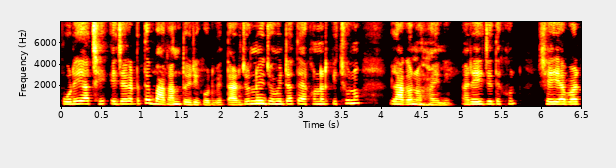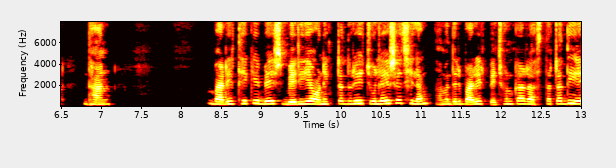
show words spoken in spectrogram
পড়ে আছে, এই জায়গাটাতে বাগান তৈরি করবে। তার জন্য এই জমিটাতে এখন আর কিছু লাগানো হয়নি। আর এই যে দেখুন, সেই আবার ধান বাড়ির থেকে বেশ বেরিয়ে অনেকটা দূরেই চলে এসেছিলাম। আমাদের বাড়ির পেছনকার রাস্তাটা দিয়ে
